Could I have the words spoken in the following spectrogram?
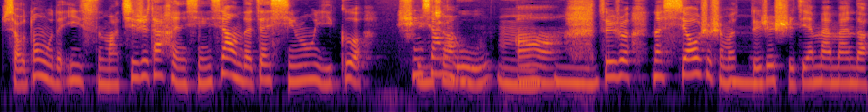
小动物的意思嘛，其实它很形象的在形容一个。熏香炉啊，所以说那消是什么？随着时间慢慢的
